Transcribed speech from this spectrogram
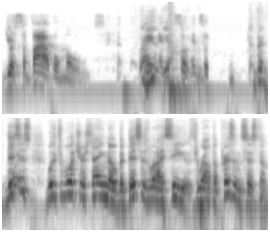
your survival modes. Right? You, and yeah. so and so but this is what you're saying though but this is what i see throughout the prison system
